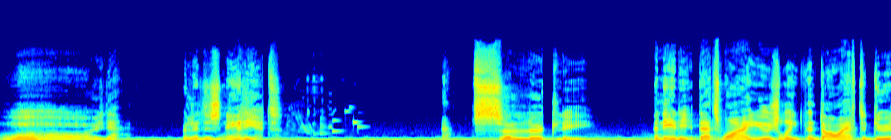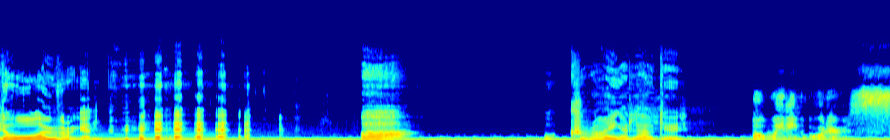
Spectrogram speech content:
Oh, that Willet is an idiot. Absolutely an idiot. That's why I usually now I have to do it all over again. Ah. oh, crying out loud, dude. Awaiting orders.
